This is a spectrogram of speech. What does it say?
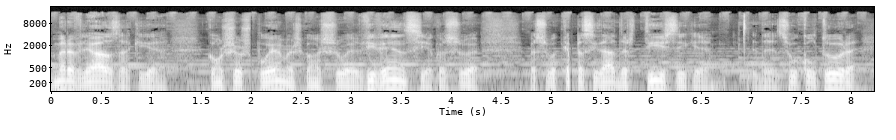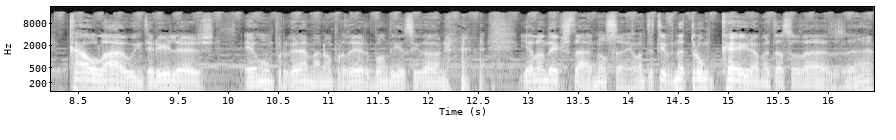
maravilhosa aqui com os seus poemas, com a sua vivência, com a sua, com a sua capacidade artística, da sua cultura. Cá lá, o Interilhas é um programa a não perder. Bom dia, Sidónia. E ela onde é que está? Não sei. Ontem esteve na tronqueira a matar saudades. Hein?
